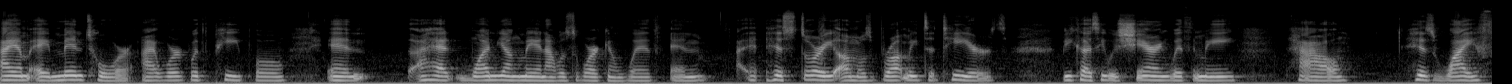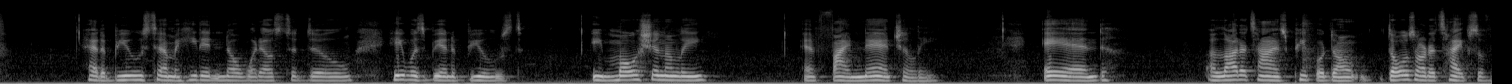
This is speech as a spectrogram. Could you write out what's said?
I am a mentor. I work with people and I had one young man I was working with and his story almost brought me to tears because he was sharing with me how his wife had abused him and he didn't know what else to do. He was being abused emotionally and financially. And a lot of times people don't those are the types of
